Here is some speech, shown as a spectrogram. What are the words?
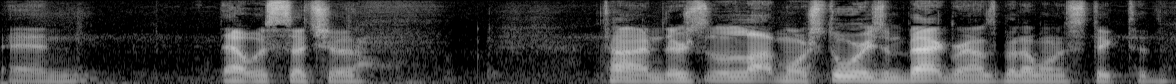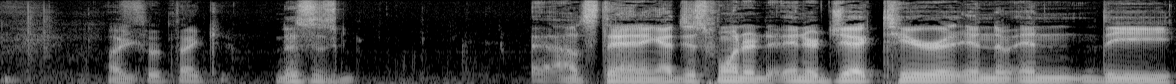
And that was such a time. There's a lot more stories and backgrounds, but I want to stick to them. So thank you. This is outstanding. I just wanted to interject here in the, in the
